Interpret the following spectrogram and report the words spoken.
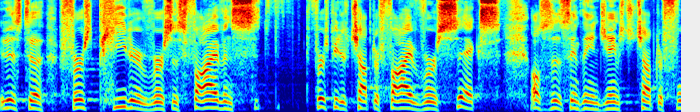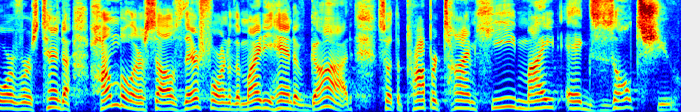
it is to 1 Peter verses 5 and 1 Peter chapter 5 verse 6 also says the same thing in James chapter 4 verse 10 to humble ourselves therefore under the mighty hand of God so at the proper time he might exalt you.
